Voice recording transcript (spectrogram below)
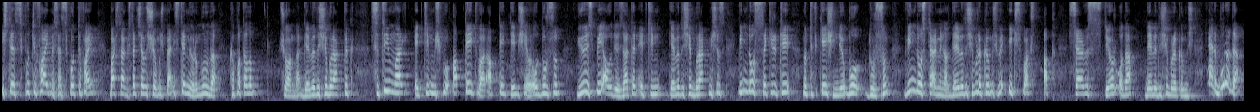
işte Spotify mesela Spotify başlangıçta çalışıyormuş. Ben istemiyorum. Bunu da kapatalım. Şu anda devre dışı bıraktık. Steam var. Etkinmiş bu. Update var. Update diye bir şey var. O dursun. USB audio zaten etkin devre dışı bırakmışız. Windows Security Notification diyor. Bu dursun. Windows Terminal devre dışı bırakılmış ve Xbox App Service diyor. O da devre dışı bırakılmış. Yani burada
